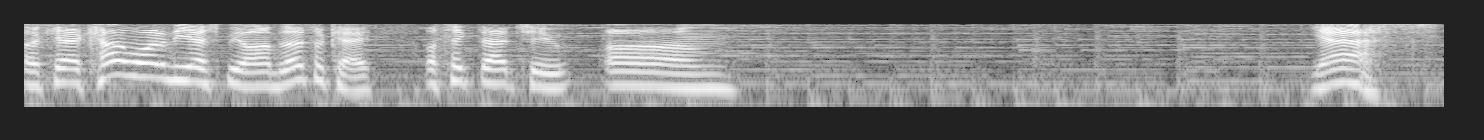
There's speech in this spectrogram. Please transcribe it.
Okay, I kind of wanted the Espeon, but that's okay. I'll take that too. Um... Yes!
